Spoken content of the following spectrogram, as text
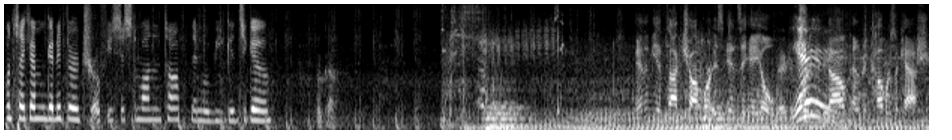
One sec, I'm gonna throw a trophy system on the top, then we'll be good to go. okay. Enemy attack chopper is in the AO. Back and Yeah. forth, It down and recovers the cache.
